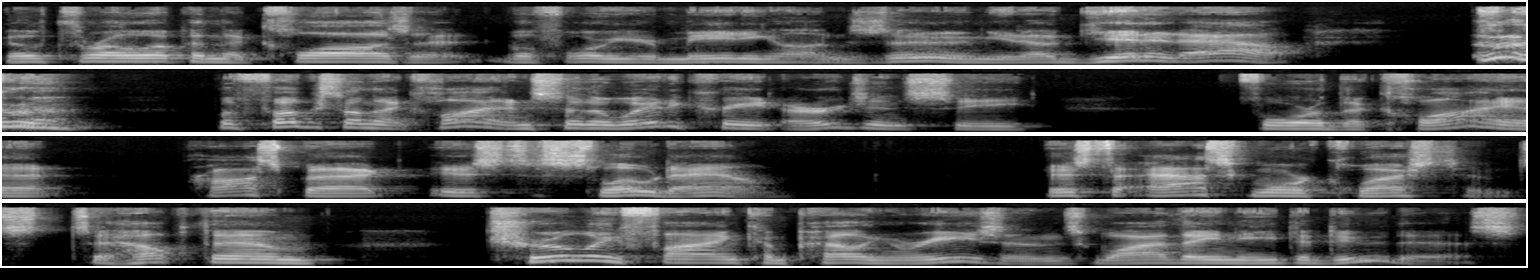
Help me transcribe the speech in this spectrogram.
go throw up in the closet before your meeting on Zoom, you know, get it out. but focus on that client. And so the way to create urgency for the client prospect is to slow down, is to ask more questions, to help them truly find compelling reasons why they need to do this.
